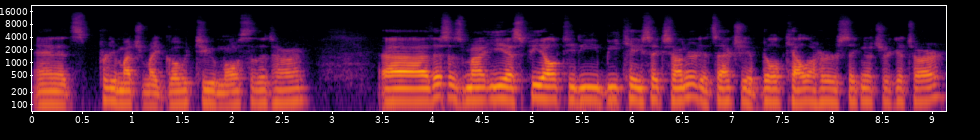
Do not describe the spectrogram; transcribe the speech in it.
And it's pretty much my go-to most of the time. Uh, this is my ESP LTD BK600. It's actually a Bill Kelliher signature guitar.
